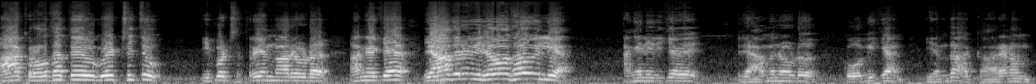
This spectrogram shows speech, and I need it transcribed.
ആ ക്രോധത്തെ ഉപേക്ഷിച്ചു. ഇപ്പൊ ക്ഷത്രിയന്മാരോട് അങ്ങക്ക് യാതൊരു വിരോധവും ഇല്ല അങ്ങനെ ഇരിക്കവേ രാമനോട് കോപിക്കാൻ എന്താ കാരണം?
